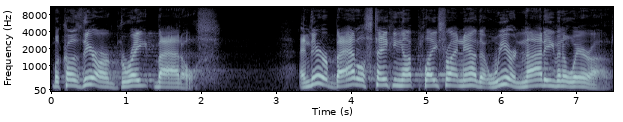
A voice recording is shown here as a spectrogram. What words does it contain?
Because there are great battles. And there are battles taking up place right now that we are not even aware of.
